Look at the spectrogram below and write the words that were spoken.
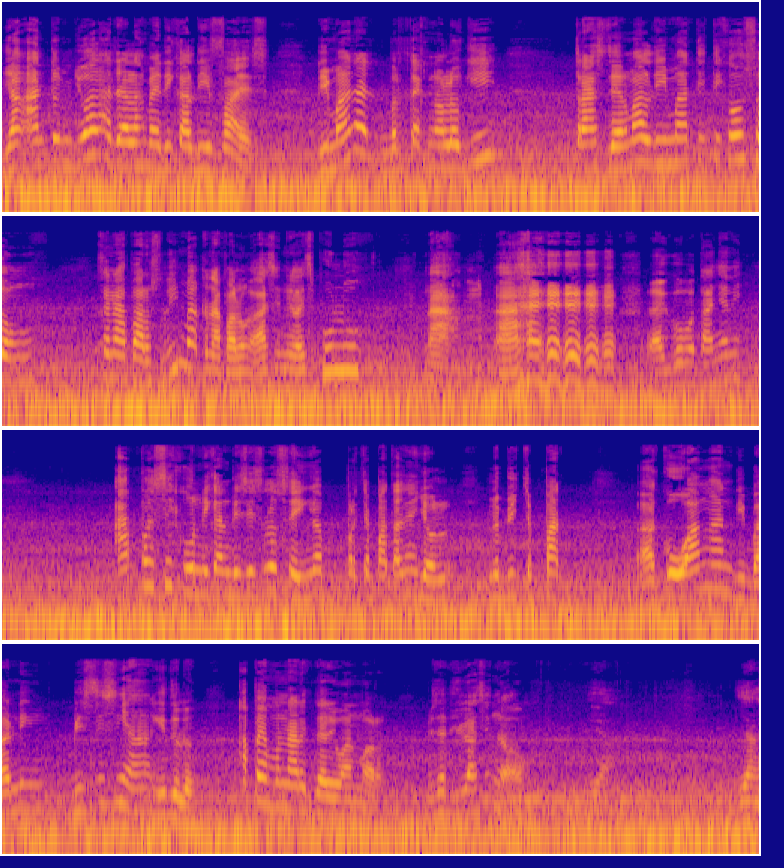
Yang antum jual adalah medical device di mana berteknologi transdermal 5.0. Kenapa harus 5? Kenapa lu nggak kasih nilai 10? Nah, nah, nah gue mau tanya nih, apa sih keunikan bisnis lo sehingga percepatannya jauh lebih cepat eh, keuangan dibanding bisnisnya gitu loh? Apa yang menarik dari One More? Bisa dijelasin nggak Om? Iya. Yang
